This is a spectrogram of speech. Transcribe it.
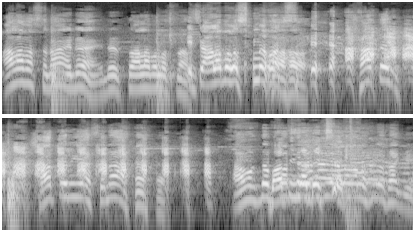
আলাপ আছে না এটা এটা তো আলাপ আলোচনা আছে। আলাপ আলোচনা হ্যাঁ। সাতের সাতেরই আছে না। আমার তো আলোচনা থাকে।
